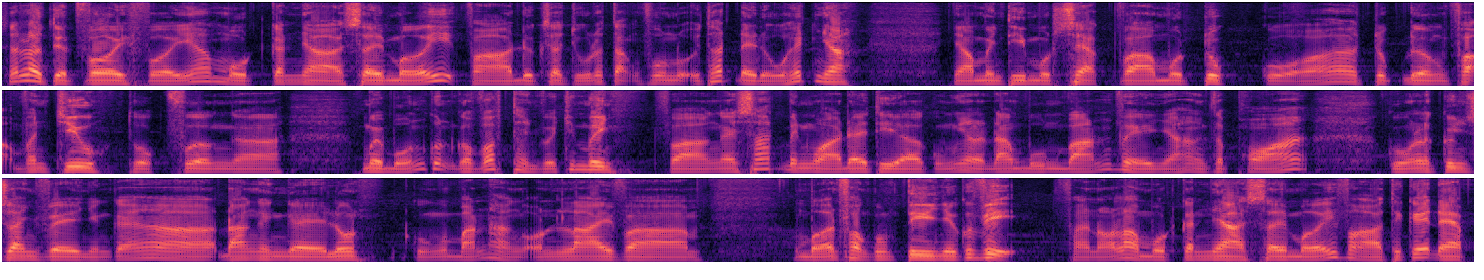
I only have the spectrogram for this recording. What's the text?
Rất là tuyệt vời với à, một căn nhà xây mới và được gia chủ là tặng full nội thất đầy đủ hết nha. Nhà mình thì một sẹc và một trục của trục đường Phạm Văn Chiêu thuộc phường à, 14 quận Gò Vấp thành phố Hồ Chí Minh. Và ngay sát bên ngoài đây thì à, cũng như là đang buôn bán về nhà hàng tạp hóa, cũng là kinh doanh về những cái đa đang ngành nghề luôn, cũng bán hàng online và mở văn phòng công ty như quý vị phải nói là một căn nhà xây mới và thiết kế đẹp,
